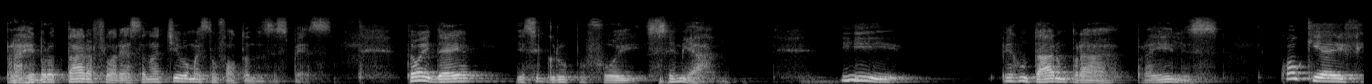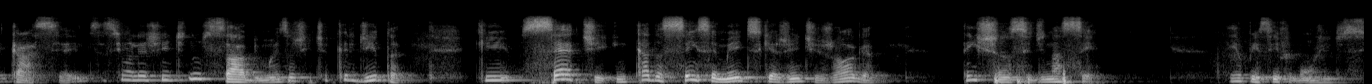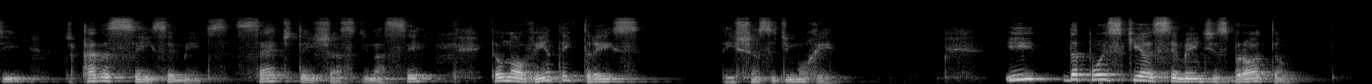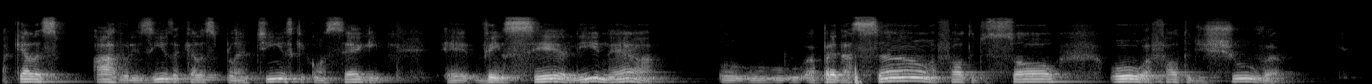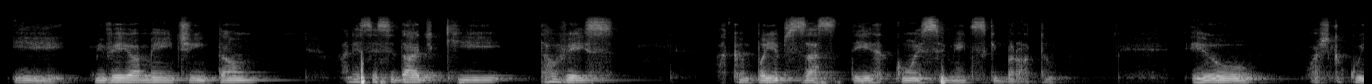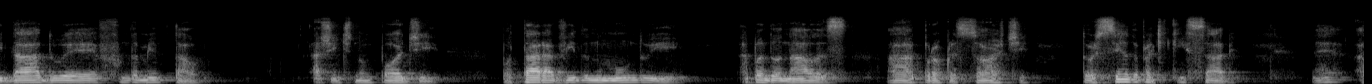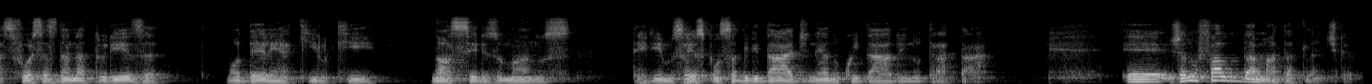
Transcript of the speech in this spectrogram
para rebrotar a floresta nativa, mas estão faltando as espécies. Então a ideia desse grupo foi semear e perguntaram para eles qual que é a eficácia. Ele disse assim, olha, a gente não sabe, mas a gente acredita que sete em cada cem sementes que a gente joga tem chance de nascer. Eu pensei, foi bom, gente, se de cada 100 sementes, sete tem chance de nascer, então 93 tem chance de morrer. E depois que as sementes brotam, aquelas árvorezinhas, aquelas plantinhas que conseguem é, vencer ali, né, o, o, a predação, a falta de sol ou a falta de chuva, e me veio à mente então a necessidade que talvez a campanha precisasse ter com as sementes que brotam. Eu acho que o cuidado é fundamental. A gente não pode botar a vida no mundo e abandoná-las à própria sorte, torcendo para que, quem sabe, né, as forças da natureza modelem aquilo que nós, seres humanos, teríamos responsabilidade né, no cuidado e no tratar. É, já não falo da Mata Atlântica,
